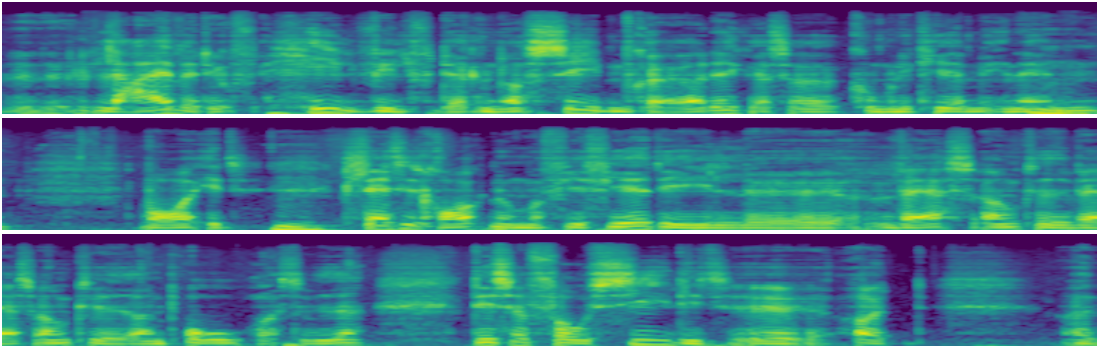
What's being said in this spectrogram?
uh, live er det jo helt vildt, for der kan man også se dem gøre det, ikke? altså kommunikere med hinanden. Mm hvor et mm. klassisk rocknummer, 4 fjerdedel, øh, vers, omkvædet, vers, omkvædet og en bro osv., det er så forudsigeligt, øh, og, og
